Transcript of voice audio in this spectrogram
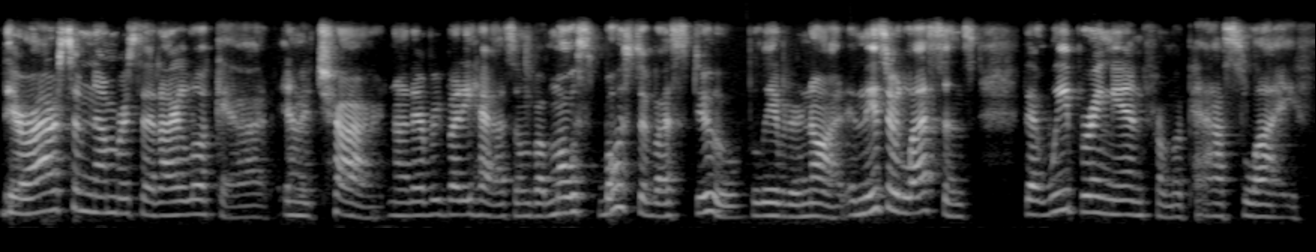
There are some numbers that I look at in a chart. Not everybody has them, but most most of us do, believe it or not. And these are lessons that we bring in from a past life,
